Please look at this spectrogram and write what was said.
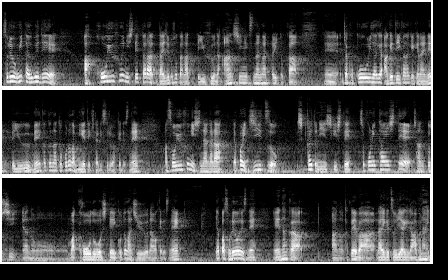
それを見た上であこういうふうにしてたら大丈夫そうだなっていうふうな安心につながったりとかえー、じゃあここを売り上げ上げていかなきゃいけないねっていう明確なところが見えてきたりするわけですね、まあ、そういうふうにしながらやっぱり事実をしっかりと認識してそこに対してちゃんとし、あのー、まあ、行動していくことが重要なわけですね。やっぱそれをですね、えー、なんかあの例えば来月売り上げが危ない。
